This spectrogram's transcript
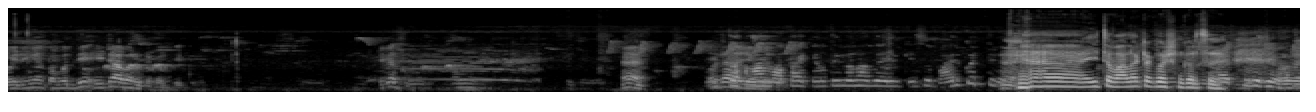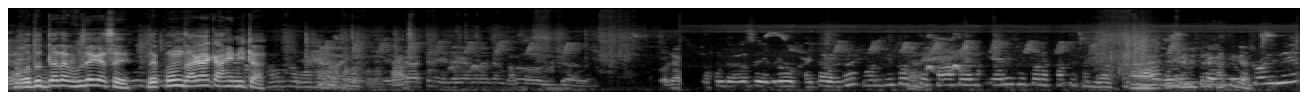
ওই রিং এর কবর দিয়ে এইটা আবার উঠে ফেল দিয়ে ঠিক আছে? হ্যাঁ ওটা আমার করবে। মাথায় খেলছিল না যে কিছু বাইর করতে হবে। হ্যাঁ। এই তো ভালো একটা কোয়েশ্চেন করছে। মধুর দাদা বুঝে গেছে যে কোন জায়গায় কাহিনীটা? হ্যাঁ, এগুলো খাইতে ওর ভিতর এরই ভিতরে খাতে চলে যাচ্ছে হ্যাঁ, এর ভিতরে খাতে যাচ্ছে। উঠোই নিয়ে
